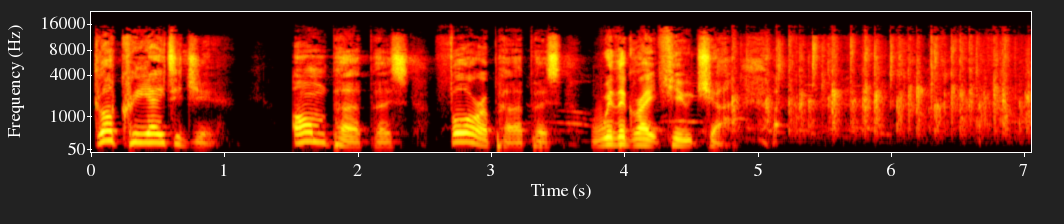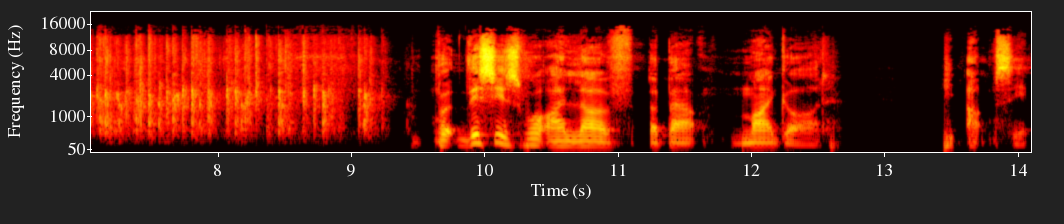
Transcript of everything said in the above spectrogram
God created you on purpose, for a purpose, with a great future. But this is what I love about my God. He ups it.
